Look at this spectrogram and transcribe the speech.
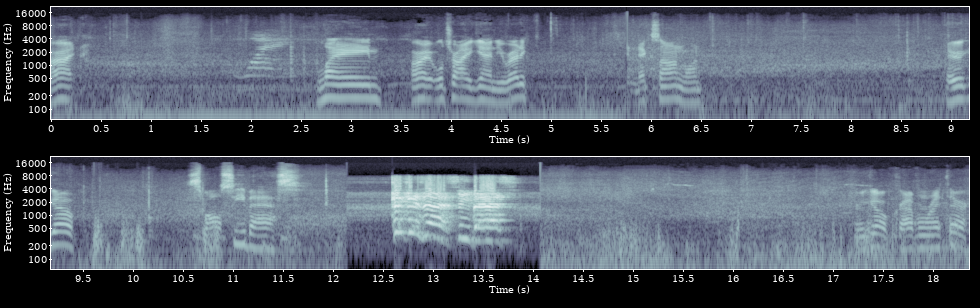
all right One. Lame. All right, we'll try again. You ready? Nick's on one. There you go. Small sea bass. Kick his ass, sea bass! There you go. Grab him right there.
